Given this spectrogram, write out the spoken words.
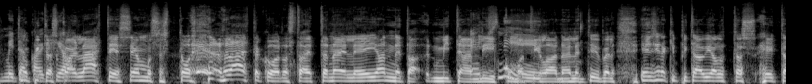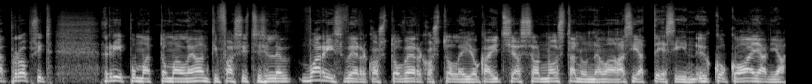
mitä no, kaikkia... kai lähteä semmoisesta lähtökohdasta, että näille ei anneta mitään Eks liikkumatilaa niin? näille tyypeille. Ensinnäkin pitää vielä tässä heittää propsit riippumattomalle antifasistiselle varisverkostoverkostolle, joka itse asiassa on nostanut nämä asiat esiin koko ajan ja,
